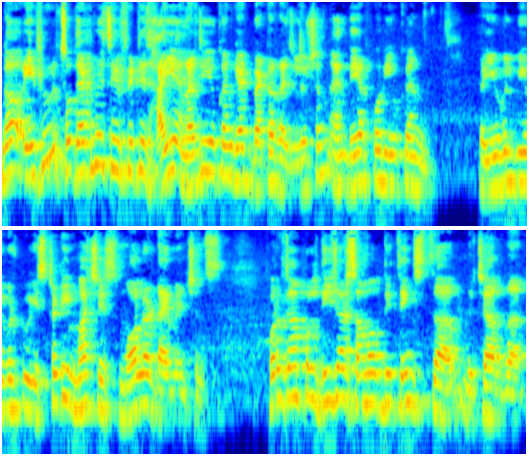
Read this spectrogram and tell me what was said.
Now, if you so that means if it is high energy, you can get better resolution, and therefore you can you will be able to study much smaller dimensions. For example, these are some of the things uh, which are uh,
